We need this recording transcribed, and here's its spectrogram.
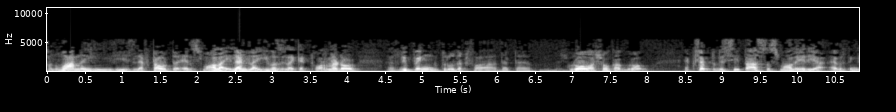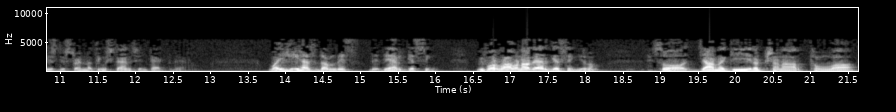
hanuman he, he is left out in a small island like he was like a tornado ripping through that that uh, grove ashoka grove except the sita's small area everything is destroyed. Nothing stands intact there. Why he has done this? They, are guessing. Before ravana they are guessing you know. So janaki rakshanartham va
